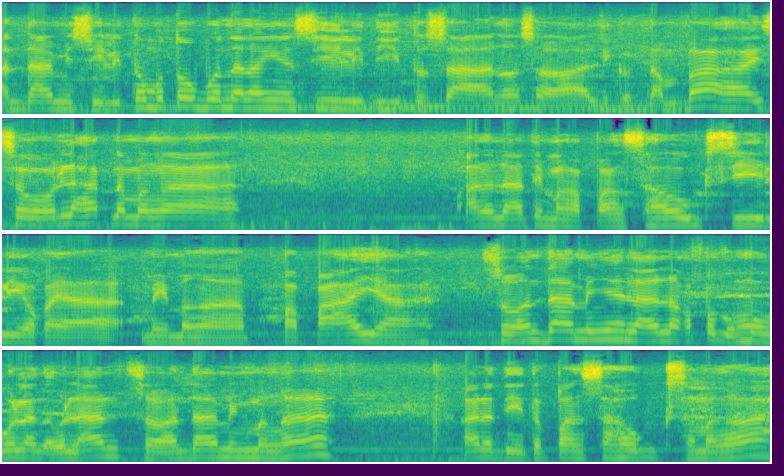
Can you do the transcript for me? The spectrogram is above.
Ang daming sili. Tumutubo na lang yung sili dito sa ano sa likod ng bahay. So lahat ng mga ano natin mga pangsahog sili o kaya may mga papaya. So ang dami niya lalo na kapag umuulan-ulan. So ang daming mga ano dito pansahog sa mga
